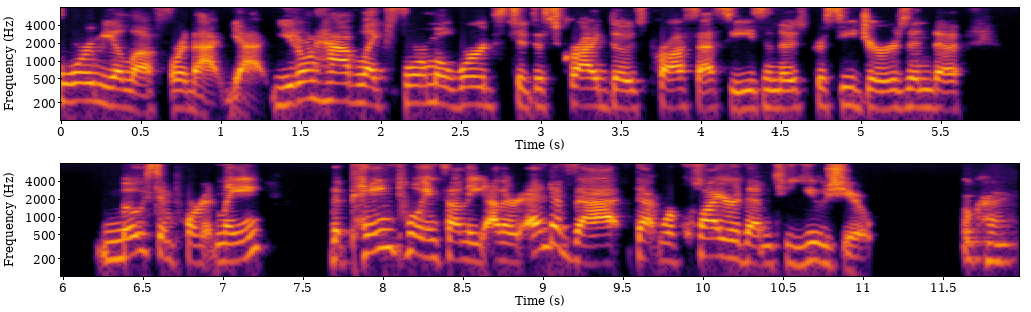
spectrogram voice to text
formula for that yet. You don't have like formal words to describe those processes and those procedures and the most importantly, the pain points on the other end of that that require them to use you. Okay.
